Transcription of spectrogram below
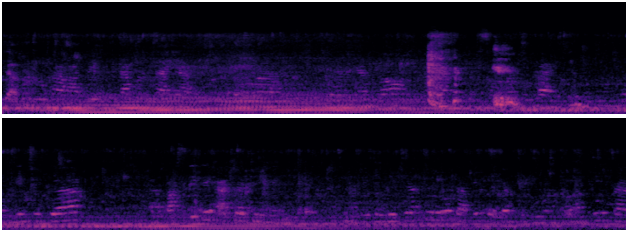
tidak perlu khawatir kita percaya bahwa Haryanto akan bersama Tuhan mungkin juga pasti dia ada di hari ketujuh dulu tapi bebas hubungan doa kita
